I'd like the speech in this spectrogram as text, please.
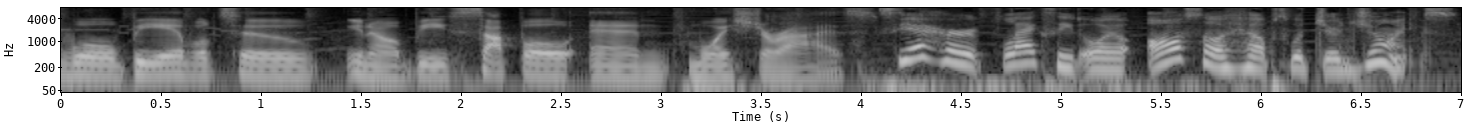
will be able to, you know, be supple and moisturized. See, I heard flaxseed oil also helps with your joints.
